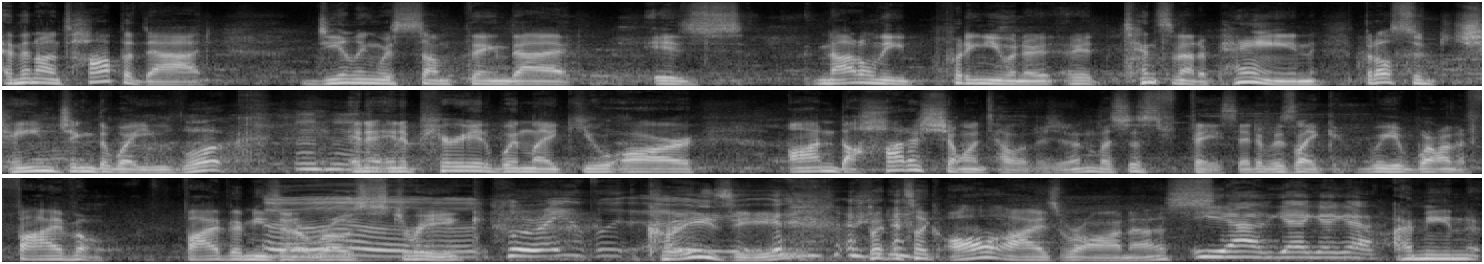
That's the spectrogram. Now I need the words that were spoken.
and then on top of that, dealing with something that is not only putting you in a, a tense amount of pain, but also changing the way you look Mm-hmm. in, a, in a period when like you are on the hottest show on television. Let's just face it. It was like we were on a five five Emmys in a row streak. Crazy. Crazy. but it's like all eyes were on us. Yeah, yeah, yeah, yeah. I mean,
